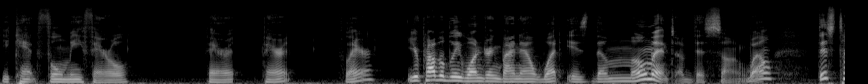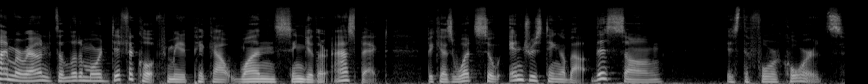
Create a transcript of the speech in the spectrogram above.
You can't fool me, Feral. Ferret? Ferret? Flare? You're probably wondering by now what is the moment of this song. Well, this time around it's a little more difficult for me to pick out one singular aspect because what's so interesting about this song is the four chords.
